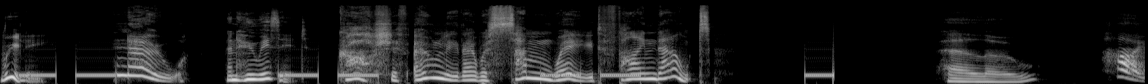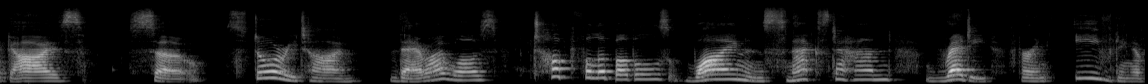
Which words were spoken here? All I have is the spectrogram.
Really? No! And who is it? Gosh, if only there was some way to find out. Hello? Hi, guys. So, story time. There I was, tub full of bubbles, wine and snacks to hand, ready for an evening of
